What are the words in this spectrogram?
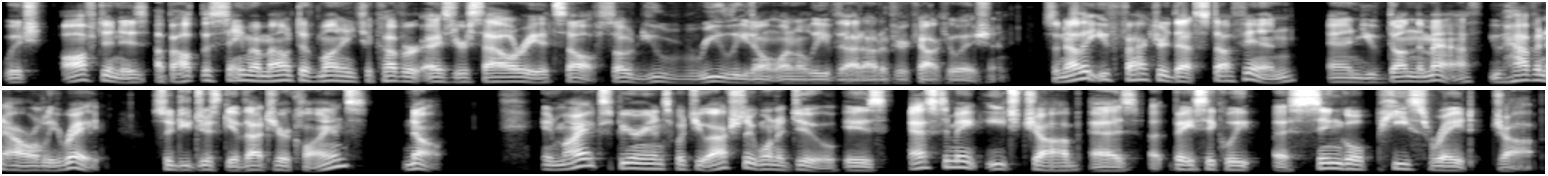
which often is about the same amount of money to cover as your salary itself. So you really don't want to leave that out of your calculation. So now that you've factored that stuff in and you've done the math, you have an hourly rate. So do you just give that to your clients? No. In my experience, what you actually want to do is estimate each job as uh, basically a single piece rate job.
